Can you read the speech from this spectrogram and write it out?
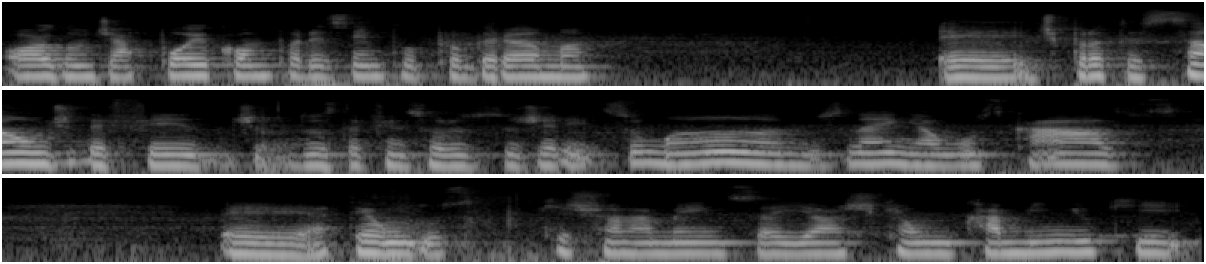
órgão de apoio, como por exemplo o programa é, de proteção de defesa de, dos defensores dos direitos humanos, né, em alguns casos. É, até um dos questionamentos aí, acho que é um caminho que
